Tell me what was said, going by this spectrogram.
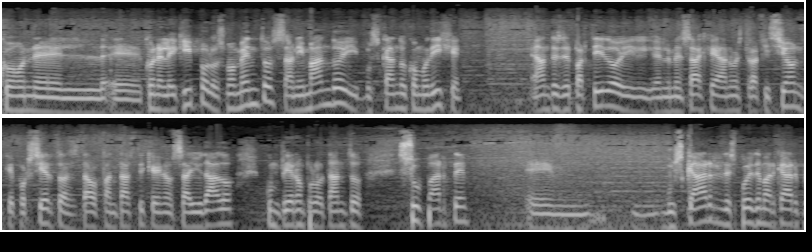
con el eh, con el equipo los momentos, animando y buscando, como dije antes del partido y el mensaje a nuestra afición, que por cierto ha estado fantástica y nos ha ayudado, cumplieron por lo tanto su parte. eh, buscar, después de marcar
